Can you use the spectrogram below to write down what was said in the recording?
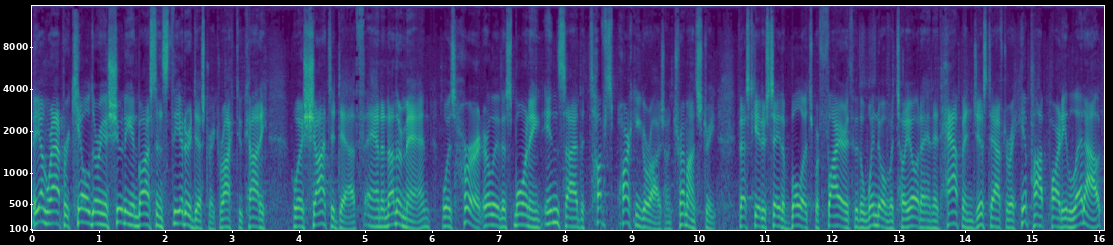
A young rapper killed during a shooting in Boston's theater district. Rock Ducati was shot to death, and another man was hurt earlier this morning inside the Tufts parking garage on Tremont Street. Investigators say the bullets were fired through the window of a Toyota, and it happened just after a hip hop party let out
